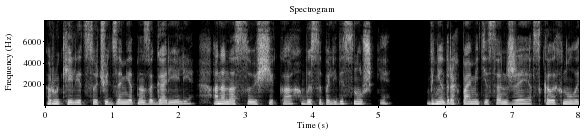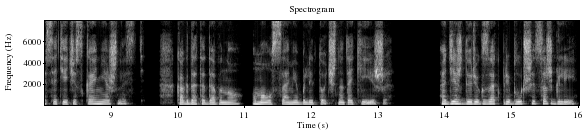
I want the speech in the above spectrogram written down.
Руки и лицо чуть заметно загорели, а на носу и щеках высыпали веснушки. В недрах памяти Санджея всколыхнулась отеческая нежность. Когда-то давно у Маусами были точно такие же. Одежду и рюкзак приблудшие сожгли,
